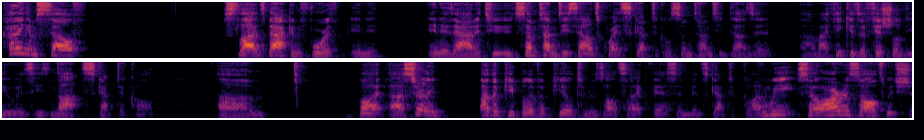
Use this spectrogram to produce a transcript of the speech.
Cutting himself slides back and forth in in his attitude. Sometimes he sounds quite skeptical. Sometimes he doesn't. Um, I think his official view is he's not skeptical. Um, but uh, certainly other people have appealed to results like this and been skeptical. And we so our results, which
